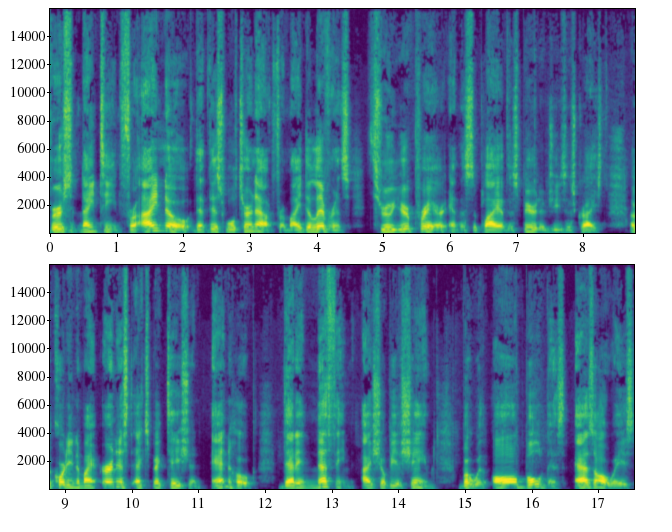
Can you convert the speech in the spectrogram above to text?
Verse 19 For I know that this will turn out for my deliverance through your prayer and the supply of the Spirit of Jesus Christ, according to my earnest expectation and hope that in nothing I shall be ashamed, but with all boldness, as always,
